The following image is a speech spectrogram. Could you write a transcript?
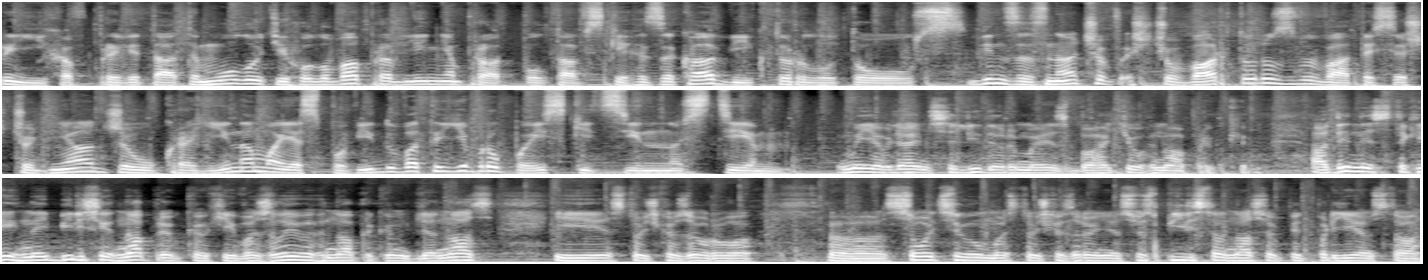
Приїхав привітати молодь і голова правління ПРАТ Полтавський ГЗК Віктор Лотоус. Він зазначив, що варто розвиватися щодня, адже Україна має сповідувати європейські цінності. Ми являємося лідерами з багатьох напрямків. Один із таких найбільших напрямків і важливих напрямків для нас, і з точки зору е, соціуму, з точки зору суспільства, нашого підприємства,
